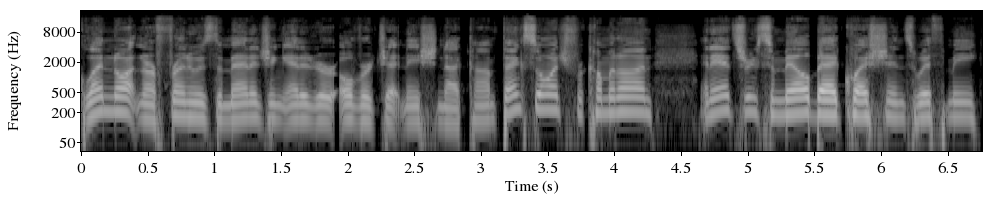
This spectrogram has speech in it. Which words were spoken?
Glenn Naughton, our friend who is the managing editor over at JetNation.com. Thanks so much for coming on and answering some mailbag questions with me.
